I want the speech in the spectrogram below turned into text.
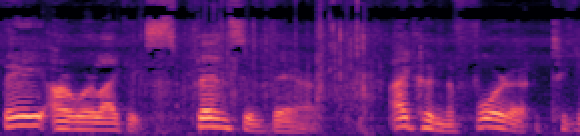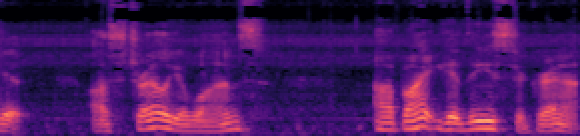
They are were like expensive there. I couldn't afford it to get Australia ones. I might give these to Grant.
